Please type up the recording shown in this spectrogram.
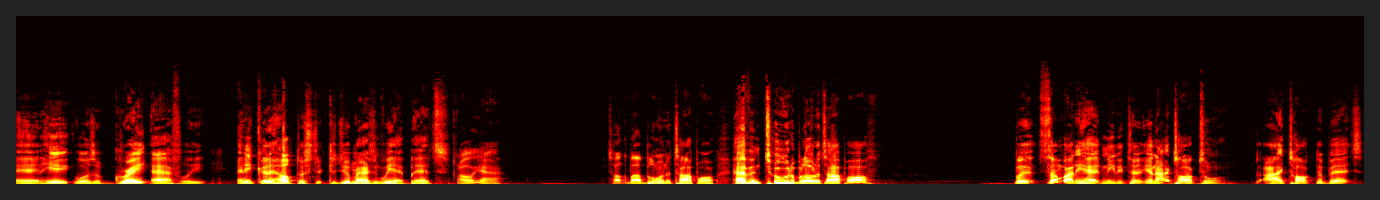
and he was a great athlete and he could have helped us. Could you imagine we had bets? Oh yeah. Talk about blowing the top off. Having two to blow the top off. But somebody had needed to, and I talked to him. I talked to Betts,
